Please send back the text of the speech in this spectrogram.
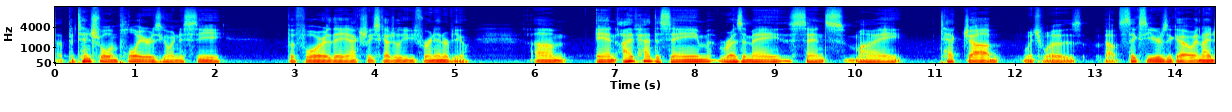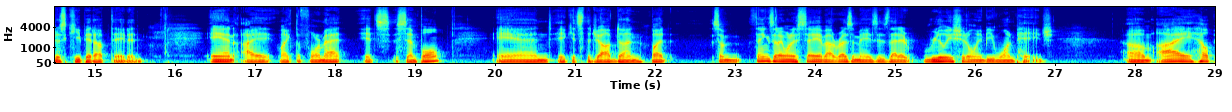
uh, potential employer is going to see before they actually schedule you for an interview. Um, and I've had the same resume since my tech job, which was about six years ago, and I just keep it updated. And I like the format. It's simple and it gets the job done. But some things that I want to say about resumes is that it really should only be one page. Um, I help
